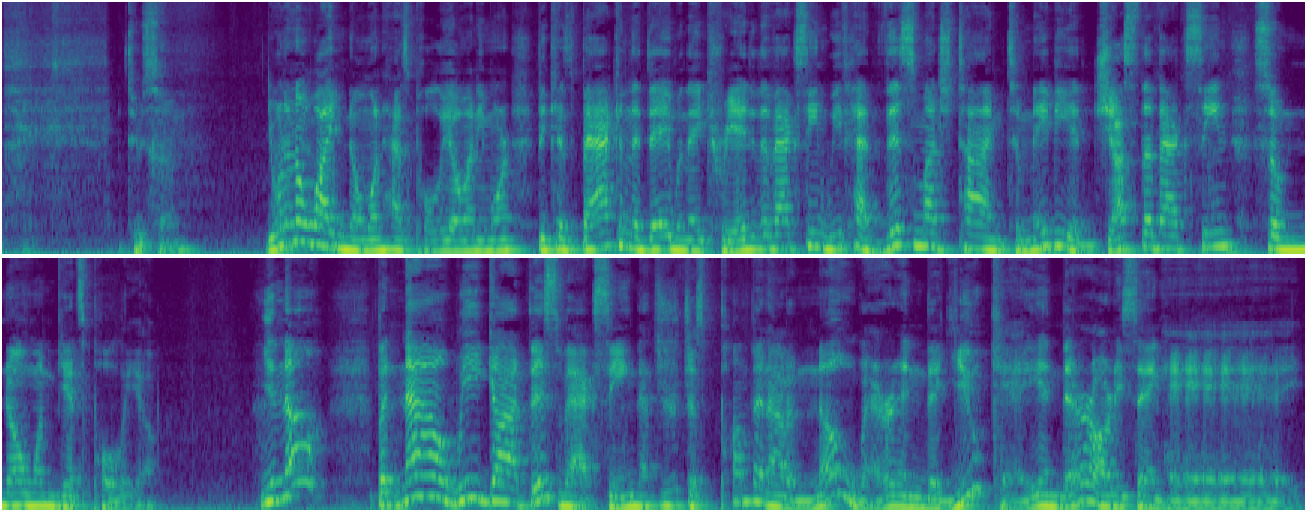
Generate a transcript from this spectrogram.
Too soon. You want to know why no one has polio anymore? Because back in the day when they created the vaccine, we've had this much time to maybe adjust the vaccine so no one gets polio. You know? But now we got this vaccine that you're just pumping out of nowhere in the UK, and they're already saying, hey, hey, hey, hey, hey, hey, hey,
